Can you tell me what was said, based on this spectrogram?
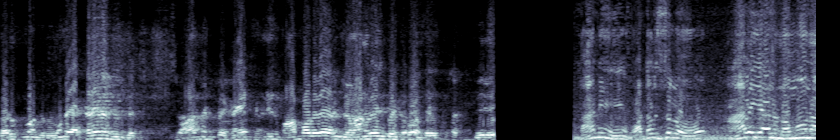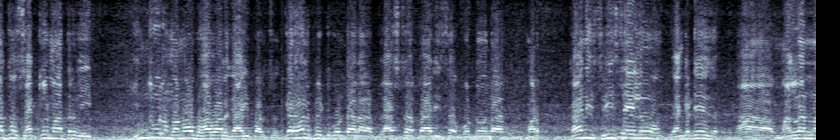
గరుకు మందులు ఉన్న ఎక్కడైనా చూపించచ్చు స్వామిని పెట్టి మామూలుగా నాన్ వెజ్ పెట్టుకోండి. కానీ హోటల్స్లో ఆలయాలు నమూనాతో సెట్లు మాత్రం హిందువుల మనోభావాలు గాయపరచు. విగ్రహాలు పెట్టుకుంటారా ప్లాస్టర్ ఆఫ్ ప్యారిస్ ఫోటోల కానీ శ్రీశైలం వెంకటేశ్ మల్లన్న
